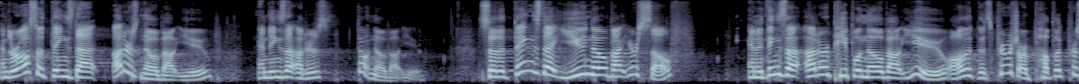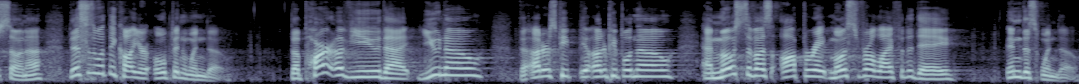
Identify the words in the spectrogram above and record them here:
And there are also things that others know about you and things that others don't know about you. So the things that you know about yourself and the things that other people know about you, all that's pretty much our public persona, this is what they call your open window. The part of you that you know, that others other people know, and most of us operate most of our life of the day in this window.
